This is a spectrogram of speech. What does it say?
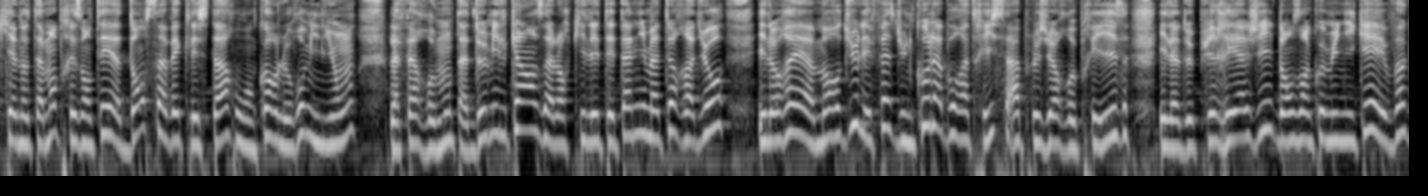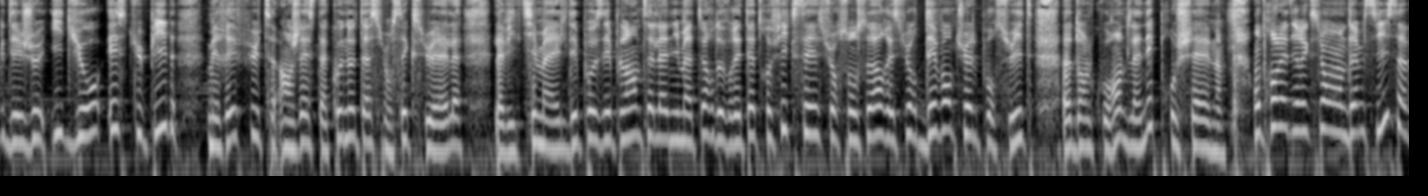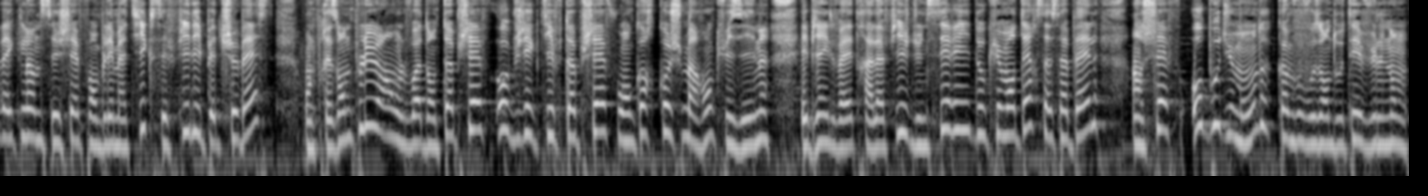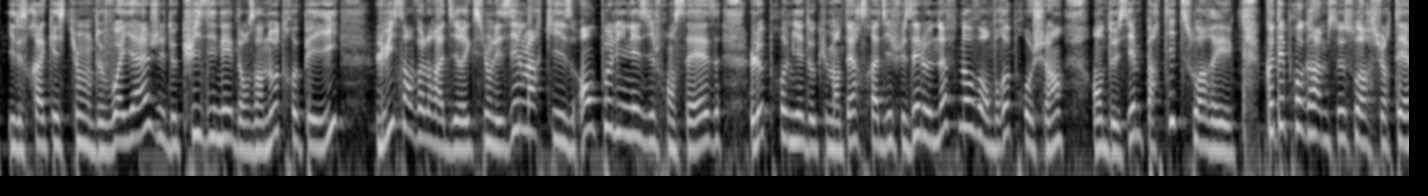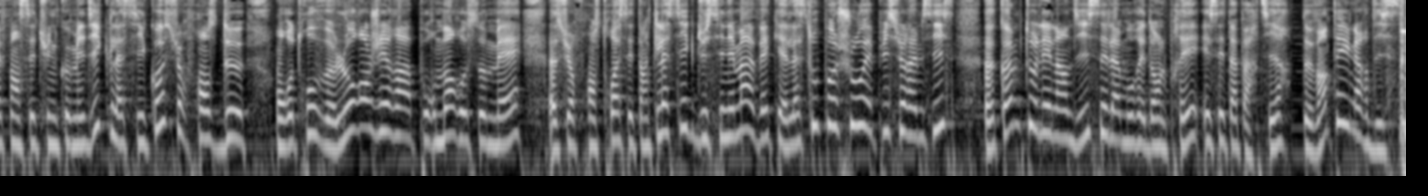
qui a notamment présenté Danse avec les stars ou encore l'euro million. L'affaire remonte à 2015 alors qu'il était animateur radio. Il aurait mordu les fesses d'une collaboratrice à plusieurs reprises. Il a depuis réagi dans un communiqué, évoque des jeux idiots et stupides, mais réfute un geste à connotation sexuelle. La victime a elle déposé plainte. L'animateur devrait être fixé sur son sort et sur d'éventuelles poursuites dans le courant de l'année prochaine. On prend la direction d'M6 avec l'un de ses chefs emblématiques, c'est Philippe Etchebest. On ne le présente plus, hein, on le voit dans Top Chef, Objectif Top Chef ou encore Cauchemar en cuisine. Eh bien, il va être à l'affiche d'une série documentaire. Ça s'appelle Un chef au bout du monde. Comme vous vous en doutez, vu le nom, il sera question de voyage et de cuisiner dans un autre pays. Lui s'envolera direction les îles Marquises en Polynésie française. Le premier documentaire sera diffusé le 9 novembre prochain en deuxième partie de soirée. Côté programme ce soir sur TF1, c'est une comédie classico. Sur France 2, on retrouve Laurent Gérard pour Mort au sommet. Sur France 3, c'est un classique du cinéma avec La soupe aux choux et puis sur M6 euh, comme tous les lundis, c'est L'amour est dans le pré et c'est à partir de 21h10.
